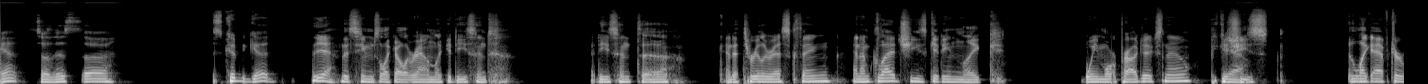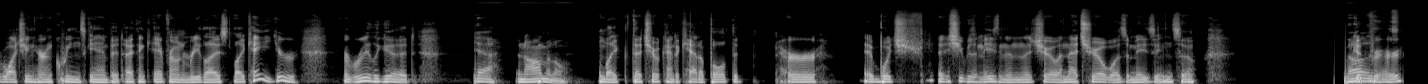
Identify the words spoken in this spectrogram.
Yeah. So this uh this could be good. yeah, this seems like all around like a decent, a decent uh, kind of thriller esque thing, and I'm glad she's getting like way more projects now because Yeah. she's like after watching her in Queen's Gambit, I think everyone realized like, hey, you're really good. Yeah. Phenomenal. Like that show kind of catapulted her, which she was amazing in the show, and that show was amazing. So Well, good for her.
